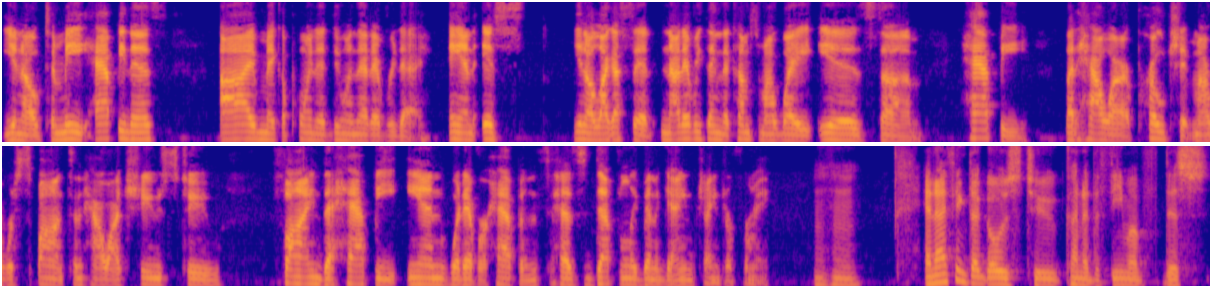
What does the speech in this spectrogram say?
you know, to me, happiness, I make a point of doing that every day. And it's, you know, like I said, not everything that comes my way is um, happy, but how I approach it, my response, and how I choose to find the happy in whatever happens has definitely been a game changer for me. Mm-hmm. And I think that goes to kind of the theme of this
